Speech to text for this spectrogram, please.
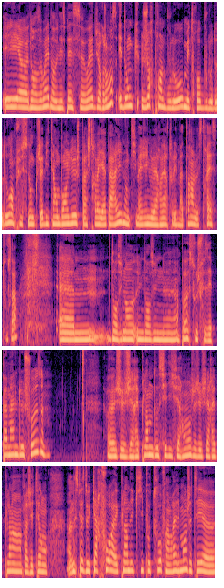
et euh, dans ouais dans une espèce euh, ouais d'urgence et donc je reprends le boulot métro boulot dodo en plus donc j'habitais en banlieue je pas je travaillais à Paris donc t'imagines le RER tous les matins le stress tout ça Euh, dans une dans une un poste où je faisais pas mal de choses euh, je gérais plein de dossiers différents, je, gérais plein, enfin j'étais en un espèce de carrefour avec plein d'équipes autour. Enfin vraiment j'étais euh,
